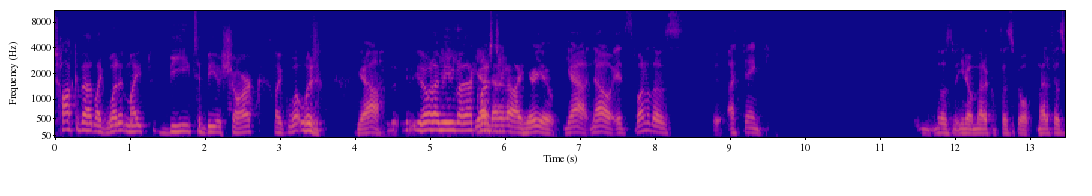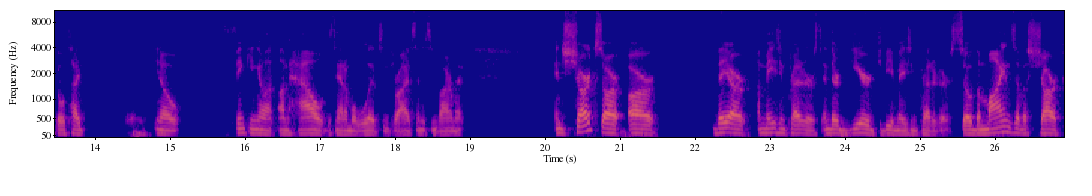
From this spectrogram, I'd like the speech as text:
talk about like what it might be to be a shark? Like what would, yeah, you know what I mean by that yeah, question? No, no, no, I hear you. Yeah, no, it's one of those, I think, those, you know, medical, physical, metaphysical type, you know, thinking on, on how this animal lives and thrives in its environment. And sharks are, are, they are amazing predators and they're geared to be amazing predators. So the minds of a shark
